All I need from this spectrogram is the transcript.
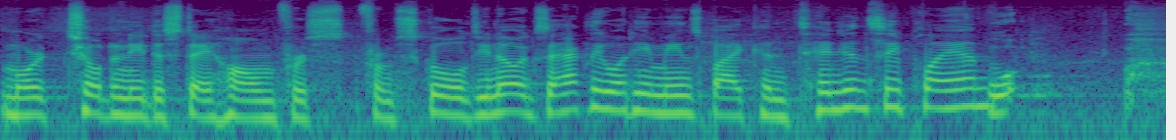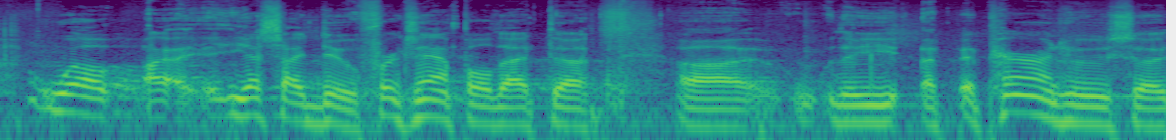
more children need to stay home for, from school. Do you know exactly what he means by contingency plan? Well, I, yes, I do. For example, that uh, uh, the a, parent whose uh,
